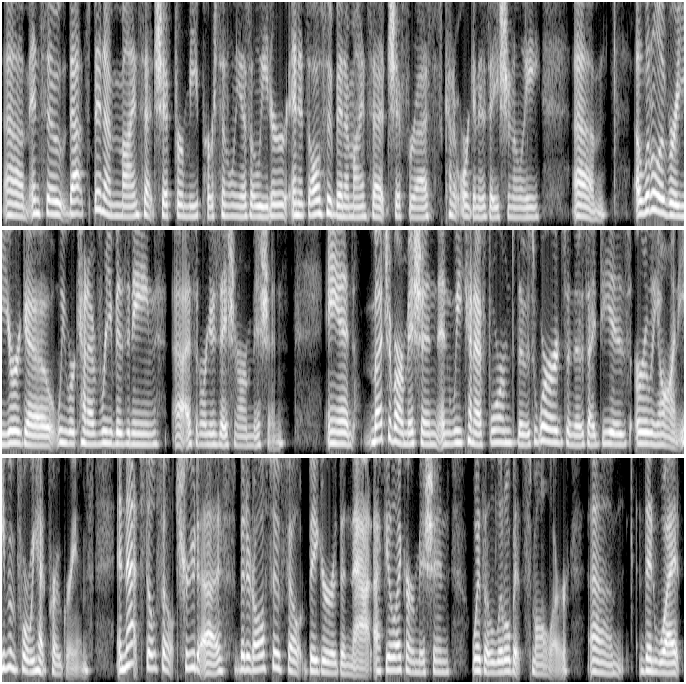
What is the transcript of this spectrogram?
Yeah. Um, and so that's been a mindset shift for me personally as a leader. And it's also been a mindset shift for us kind of organizationally. Um, a little over a year ago, we were kind of revisiting uh, as an organization our mission. And much of our mission, and we kind of formed those words and those ideas early on, even before we had programs. And that still felt true to us, but it also felt bigger than that. I feel like our mission was a little bit smaller um, than what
